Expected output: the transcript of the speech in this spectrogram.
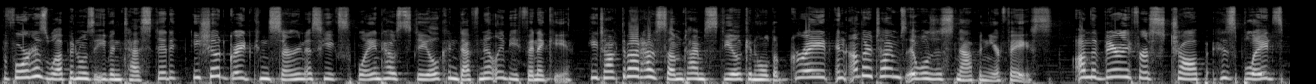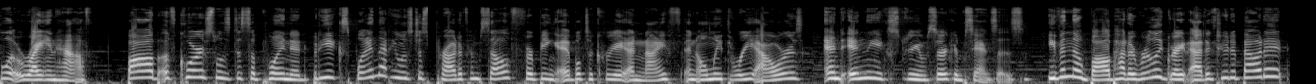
Before his weapon was even tested, he showed great concern as he explained how steel can definitely be finicky. He talked about how sometimes steel can hold up great, and other times it will just snap in your face. On the very first chop, his blade split right in half. Bob, of course, was disappointed, but he explained that he was just proud of himself for being able to create a knife in only three hours and in the extreme circumstances. Even though Bob had a really great attitude about it,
